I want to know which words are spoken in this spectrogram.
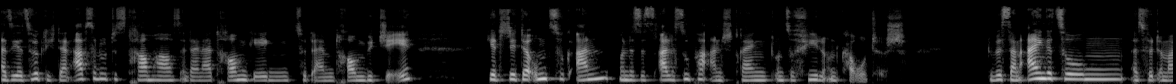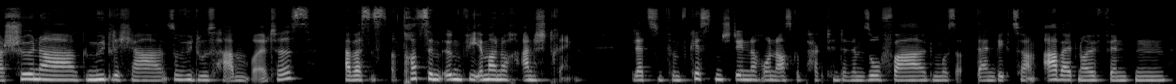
also jetzt wirklich dein absolutes Traumhaus in deiner Traumgegend zu deinem Traumbudget. Jetzt steht der Umzug an und es ist alles super anstrengend und zu viel und chaotisch. Du bist dann eingezogen, es wird immer schöner, gemütlicher, so wie du es haben wolltest, aber es ist trotzdem irgendwie immer noch anstrengend. Die letzten fünf Kisten stehen noch unausgepackt hinter dem Sofa, du musst deinen Weg zur Arbeit neu finden.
